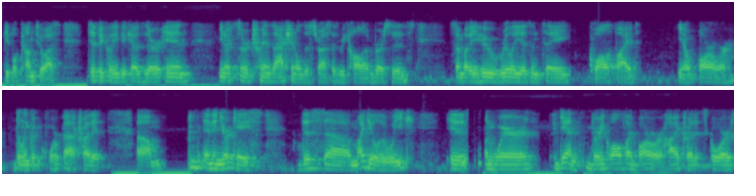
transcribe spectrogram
People come to us typically because they're in, you know, sort of transactional distress, as we call it, versus somebody who really isn't a qualified, you know, borrower, delinquent uh, credit. Um, and in your case, this uh, my deal of the week is one where again very qualified borrower, high credit scores.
